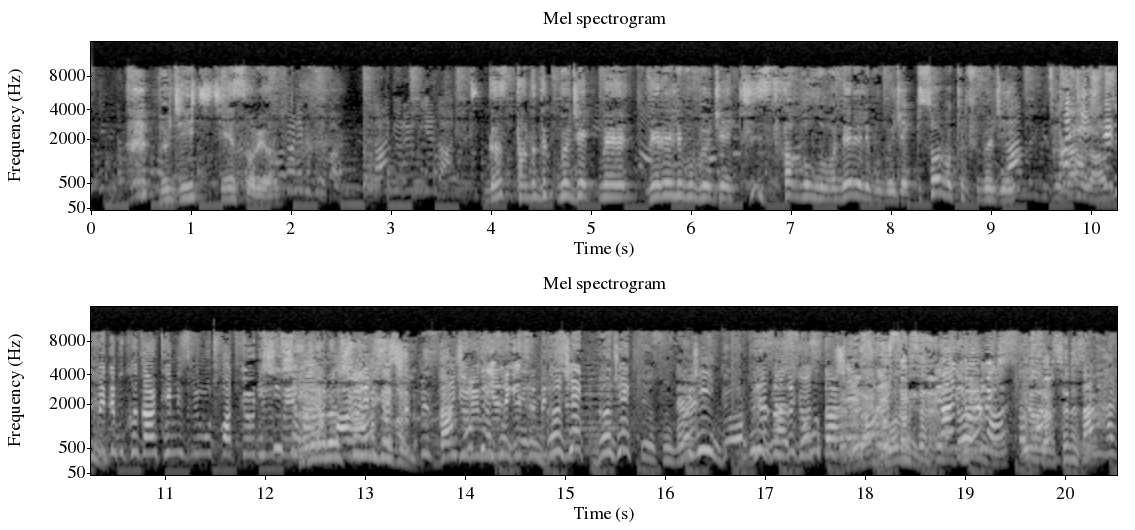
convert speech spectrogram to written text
Böceği çiçeğe soruyorum. Şöyle bir şey var. Ben görevimi Nasıl tanıdık böcek mi? Nereli bu böcek? İstanbullu mu? Nereli bu böcek? Bir sor bakayım şu böceği. Kaç işletmede bu kadar temiz bir mutfak gördünüz şey mü? söyleyeceğim. Beraber Şöyle bir şey gezelim. Ben görevimi yerine getirmek için... Böcek, böcek diyorsunuz. Evet. Böceği gördünüz. Biraz önce göster- bir şey Ben göstersene. Ben görmek istiyorum. Göstersenize. Ben her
